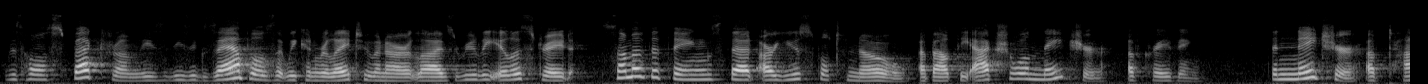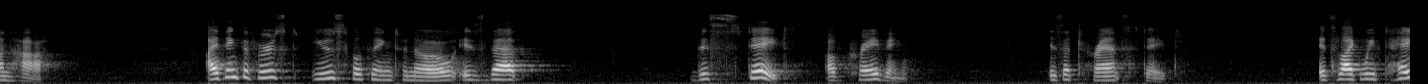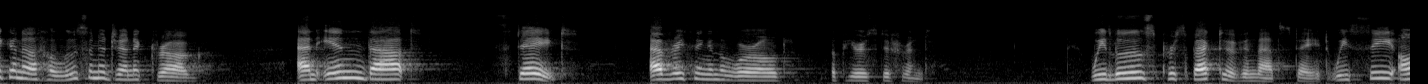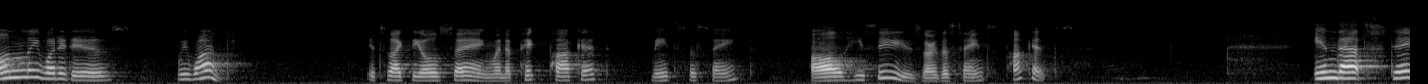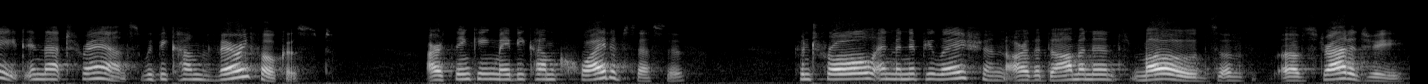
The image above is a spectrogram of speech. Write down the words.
this whole spectrum, these, these examples that we can relate to in our lives, really illustrate some of the things that are useful to know about the actual nature of craving, the nature of tanha. I think the first useful thing to know is that this state of craving is a trance state. It's like we've taken a hallucinogenic drug, and in that state, everything in the world appears different. We lose perspective in that state. We see only what it is we want. It's like the old saying when a pickpocket meets a saint, all he sees are the saint's pockets. In that state, in that trance, we become very focused. Our thinking may become quite obsessive Control and manipulation are the dominant modes of, of strategy.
